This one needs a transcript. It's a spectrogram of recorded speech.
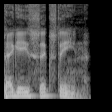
Peggy 16.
